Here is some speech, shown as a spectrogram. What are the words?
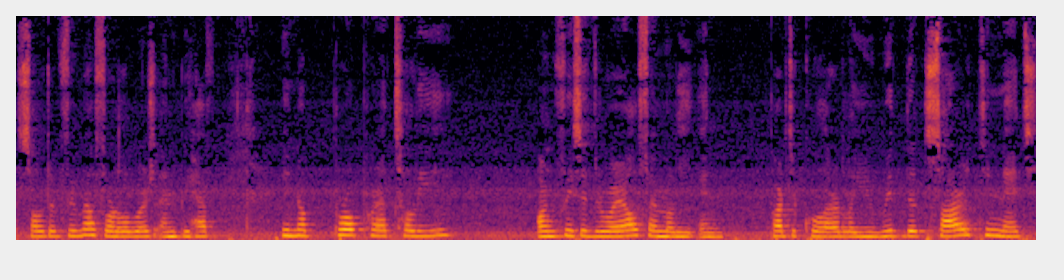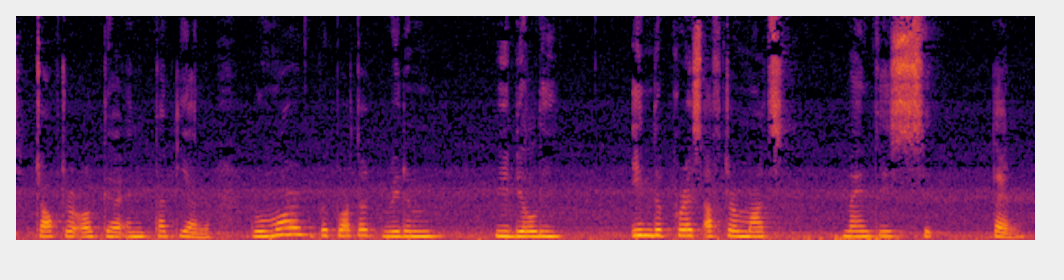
assaulted female followers and behaved inappropriately on visit the royal family and particularly with the Tsar teenage Dr. Olga and Tatiana. Rumor reported widely in the press after March 1910.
